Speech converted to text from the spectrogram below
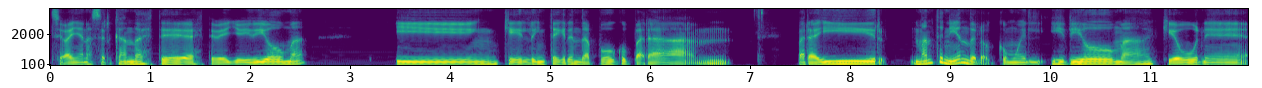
se vayan acercando a este, a este bello idioma y que lo integren de a poco para, para ir manteniéndolo como el idioma que une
